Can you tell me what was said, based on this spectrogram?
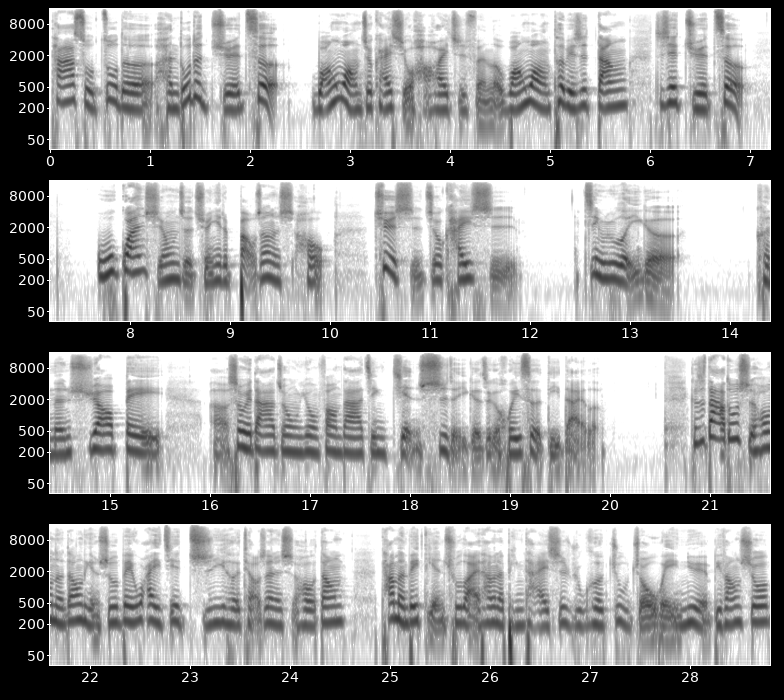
他所做的很多的决策，往往就开始有好坏之分了。往往特别是当这些决策无关使用者权益的保障的时候，确实就开始。进入了一个可能需要被呃社会大众用放大镜检视的一个这个灰色地带了。可是大多时候呢，当脸书被外界质疑和挑战的时候，当他们被点出来，他们的平台是如何助纣为虐。比方说，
